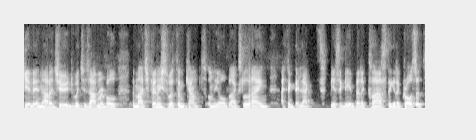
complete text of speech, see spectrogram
give in attitude, which is admirable. The match finished with them camped on the All Blacks line. I think they lacked basically a bit of class to get across it,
